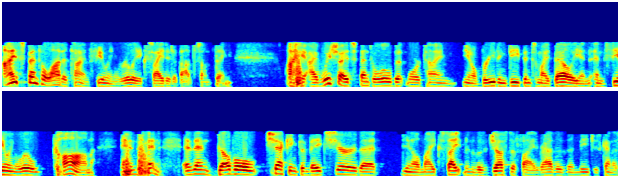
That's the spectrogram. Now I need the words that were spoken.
I spent a lot of time feeling really excited about something. I, I wish I had spent a little bit more time, you know, breathing deep into my belly and, and feeling a little calm and then and then double checking to make sure that you know my excitement was justified rather than me just kind of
